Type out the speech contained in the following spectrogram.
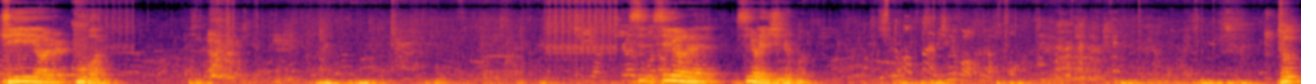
G열 9번. C열의 C열의 26번. 저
